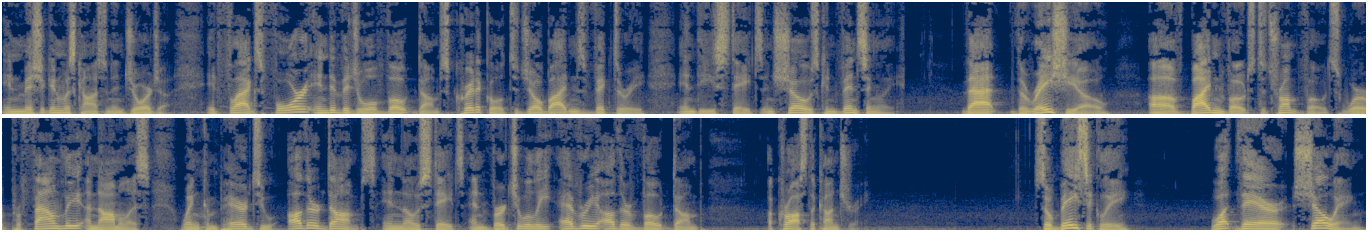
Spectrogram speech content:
in Michigan, Wisconsin, and Georgia. It flags four individual vote dumps critical to Joe Biden's victory in these states and shows convincingly that the ratio of Biden votes to Trump votes were profoundly anomalous when compared to other dumps in those states and virtually every other vote dump across the country. So basically, what they're showing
